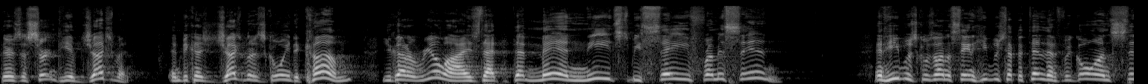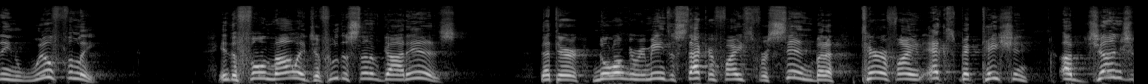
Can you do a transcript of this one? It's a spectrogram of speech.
there's a certainty of judgment. And because judgment is going to come, you got to realize that, that man needs to be saved from his sin. And Hebrews goes on to say in Hebrews chapter 10 that if we go on sinning willfully, in the full knowledge of who the Son of God is, that there no longer remains a sacrifice for sin, but a terrifying expectation of judge,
